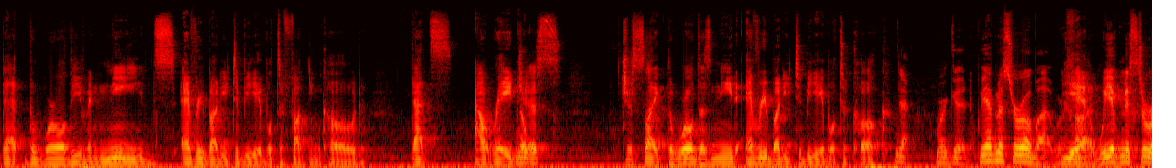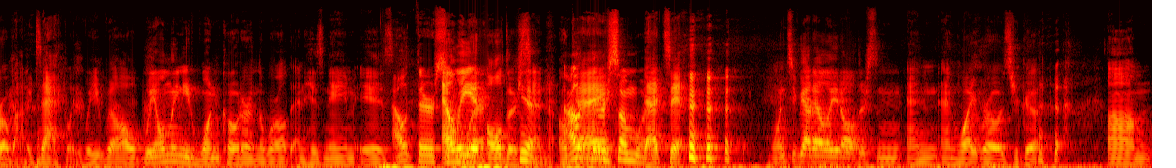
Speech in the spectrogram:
that the world even needs everybody to be able to fucking code. That's outrageous. Just like the world doesn't need everybody to be able to cook. Yeah, we're good. We have Mr. Robot. We're Yeah, fine. we have Mr. Robot. Exactly. we we, all, we only need one coder in the world, and his name is Out there somewhere. Elliot. Alderson. Yeah, okay, out there somewhere. That's it. Once you've got Elliot Alderson and and White Rose, you're good. Um,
